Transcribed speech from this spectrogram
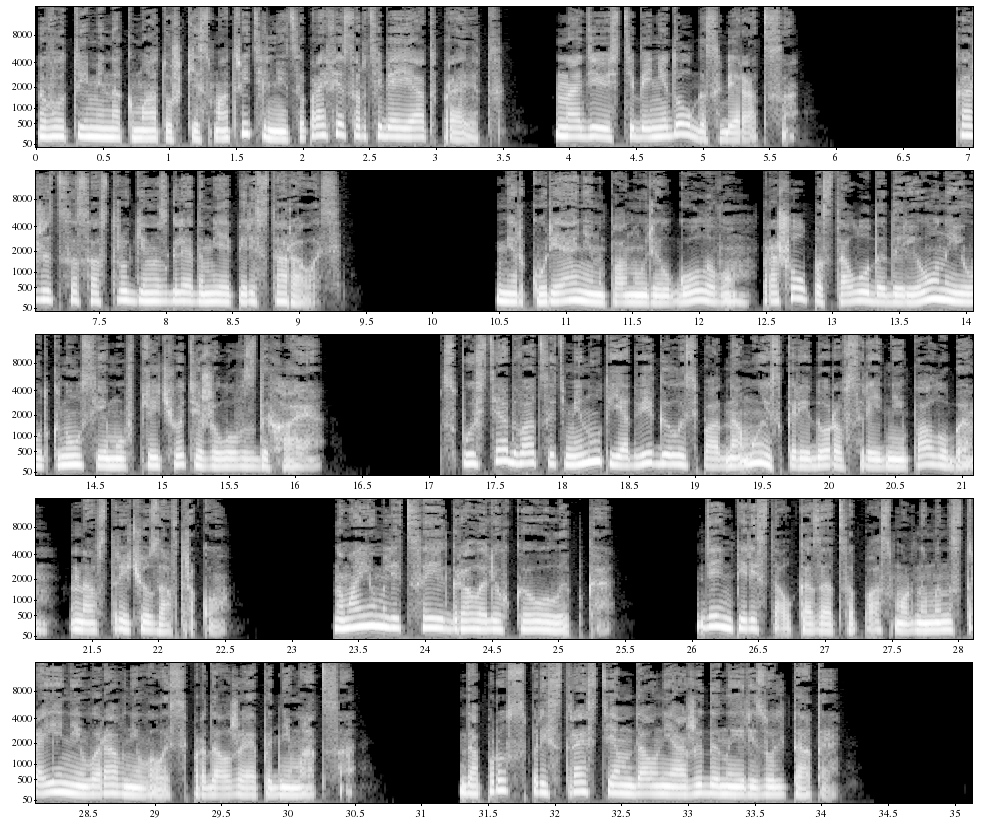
Вот именно к матушке-смотрительнице профессор тебя и отправит. Надеюсь, тебе недолго собираться. Кажется, со строгим взглядом я перестаралась. Меркурианин понурил голову, прошел по столу до Дариона и уткнулся ему в плечо, тяжело вздыхая. Спустя 20 минут я двигалась по одному из коридоров средней палубы навстречу завтраку. На моем лице играла легкая улыбка. День перестал казаться пасмурным, и настроение выравнивалось, продолжая подниматься. Допрос с пристрастием дал неожиданные результаты.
